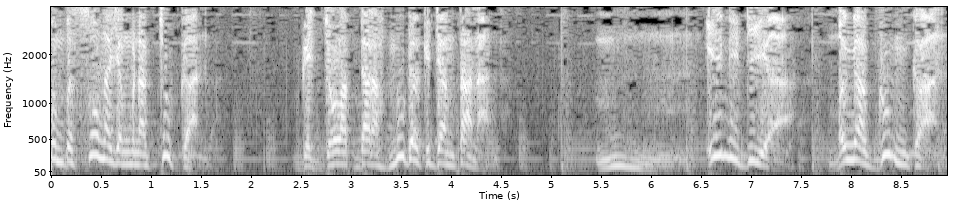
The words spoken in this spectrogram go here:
mempesona yang menakjubkan. Gejolak darah muda kejantanan. Hmm, ini dia. Mengagumkan.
